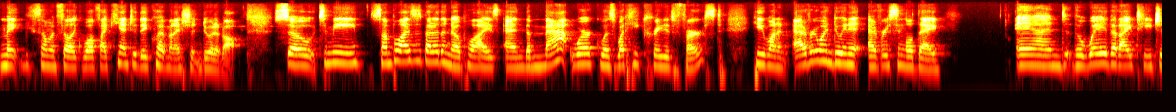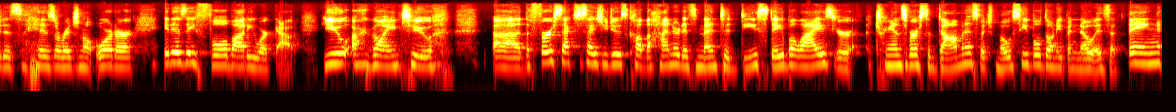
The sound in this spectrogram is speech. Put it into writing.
make someone feel like, well, if I can't do the equipment, I shouldn't do it at all. So to me, some Pilates is better than no Pilates. And the mat work was what he created first. He wanted everyone doing it every single day. And the way that I teach it is his original order. It is a full body workout. You are going to uh, the first exercise you do is called the 100. It's meant to destabilize your transverse abdominis, which most people don't even know is a thing.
